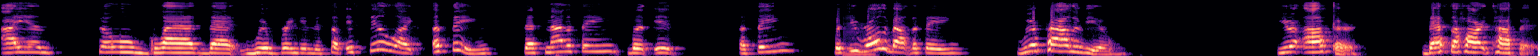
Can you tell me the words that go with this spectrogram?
I am so glad that we're bringing this up. It's still like a thing that's not a thing, but it's a thing. But you Mhm. wrote about the thing. We're proud of you. You're author. That's a hard topic.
